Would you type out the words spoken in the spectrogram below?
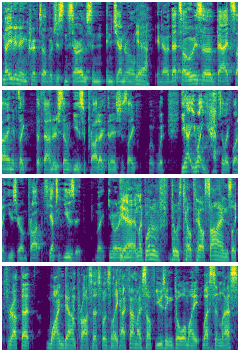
not even in crypto, but just in startups in, in general. Yeah, you know, that's always a bad sign if like the founders don't use a product, and it's just like what, what you ha- you want you have to like want to use your own product. You have to use it, like you know what I yeah, mean? Yeah, and like one of those telltale signs, like throughout that wind down process, was like I found myself using Dolomite less and less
